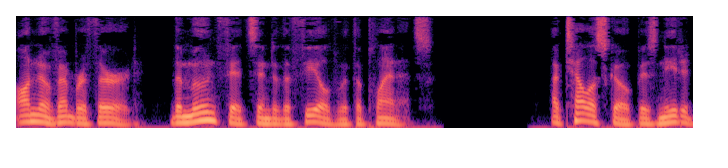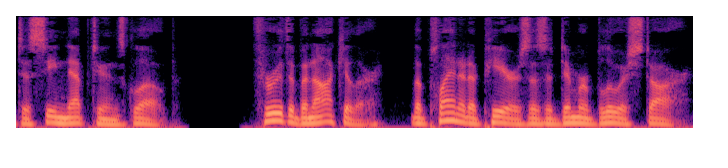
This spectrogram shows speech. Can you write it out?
On November 3rd, the Moon fits into the field with the planets. A telescope is needed to see Neptune's globe. Through the binocular, the planet appears as a dimmer bluish star.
